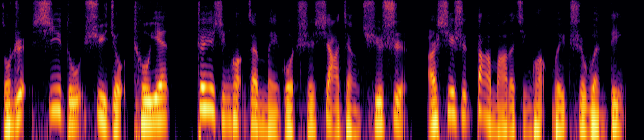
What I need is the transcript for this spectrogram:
总之，吸毒、酗酒、抽烟这些情况在美国持下降趋势，而吸食大麻的情况维持稳定。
